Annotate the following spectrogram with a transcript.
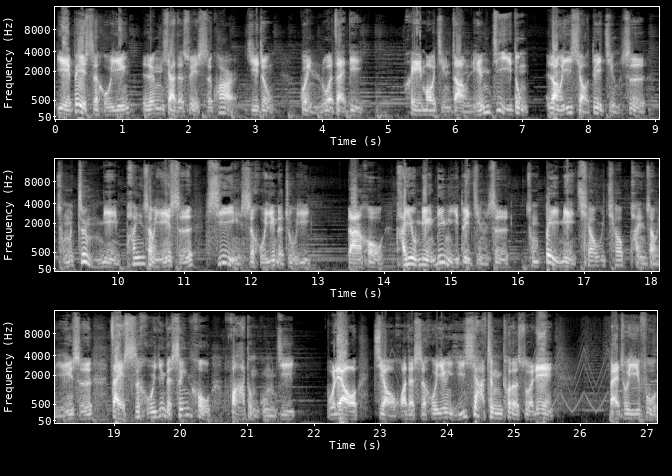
也被石猴鹰扔下的碎石块击中，滚落在地。黑猫警长灵机一动，让一小队警士从正面攀上岩石，吸引石猴鹰的注意。然后他又命另一队警士从背面悄悄攀上岩石，在石猴鹰的身后发动攻击。不料狡猾的石猴鹰一下挣脱了锁链。摆出一副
